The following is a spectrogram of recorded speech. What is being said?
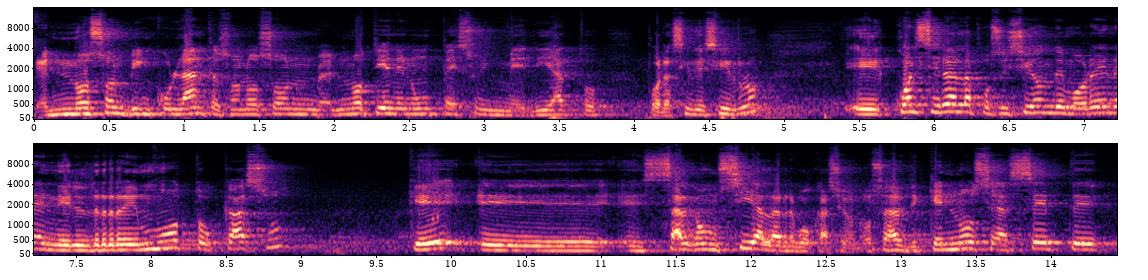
eh, no son vinculantes o no, son, no tienen un peso inmediato, por así decirlo, ¿cuál será la posición de Morena en el remoto caso que salga un sí a la revocación? O sea, de que no se acepte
